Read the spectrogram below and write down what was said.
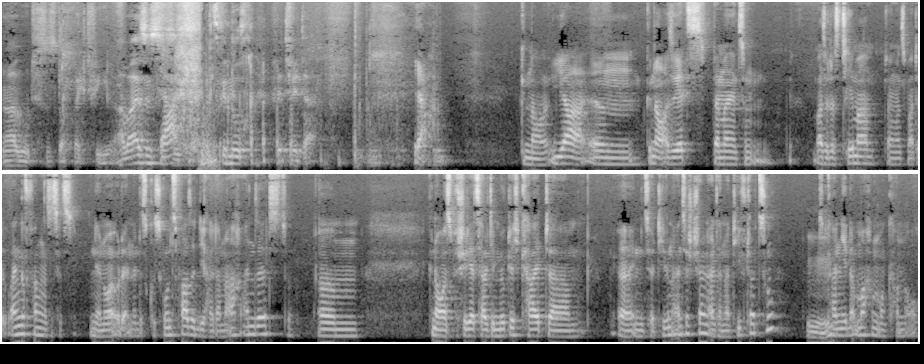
Na gut, es ist doch recht viel. Aber es ist, Ja. es ist genug für Twitter. Ja, genau. Ja, ähm, genau. Also jetzt, wenn man jetzt, also das Thema, sagen wir jetzt mal, hat angefangen, es ist jetzt in der Neu- oder in der Diskussionsphase, die halt danach ansetzt. Ähm, genau, es besteht jetzt halt die Möglichkeit, da äh, Initiativen einzustellen, alternativ dazu. Das kann jeder machen. Man kann auch,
